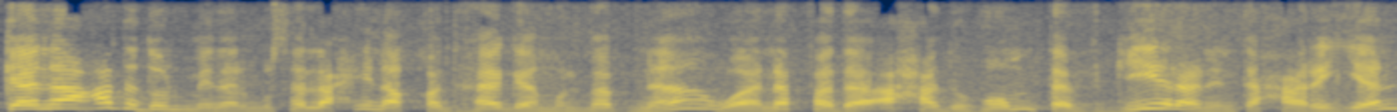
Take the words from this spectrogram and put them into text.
كان عدد من المسلحين قد هاجموا المبنى ونفذ أحدهم تفجيرا انتحاريا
